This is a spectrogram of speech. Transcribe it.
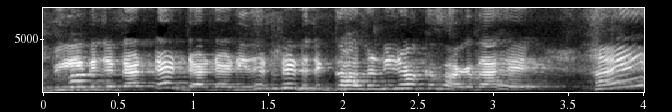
ਵੀਨ ਜਿਹੜਾ ਢੱਡਾ ਡੈਡੀ ਦੇ ਢਿੱਡ 'ਚ ਗੱਲ ਨਹੀਂ ਰੱਖ ਸਕਦਾ ਇਹ। ਹੈ?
